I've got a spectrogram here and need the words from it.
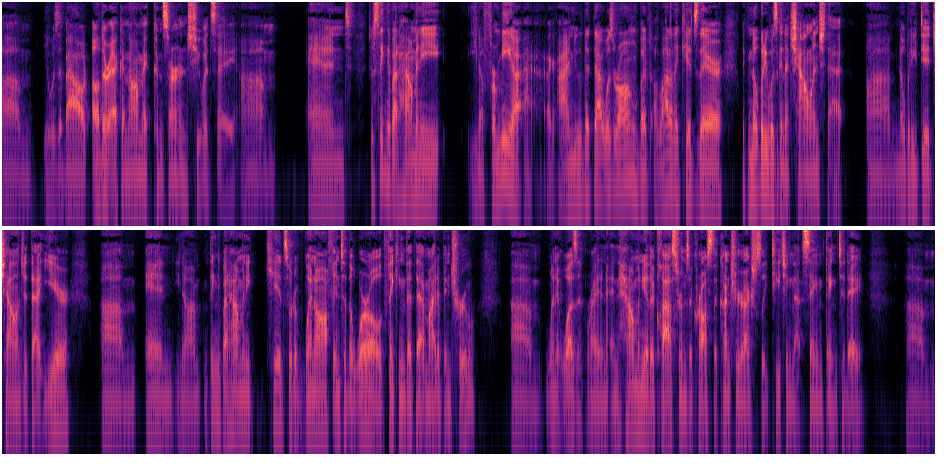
Um, it was about other economic concerns, she would say. Um, and just thinking about how many, you know, for me, I, I, I knew that that was wrong, but a lot of the kids there, like nobody was going to challenge that. Um, nobody did challenge it that year. Um, and you know, I'm thinking about how many kids sort of went off into the world thinking that that might have been true um, when it wasn't, right? And, and how many other classrooms across the country are actually teaching that same thing today? Um,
